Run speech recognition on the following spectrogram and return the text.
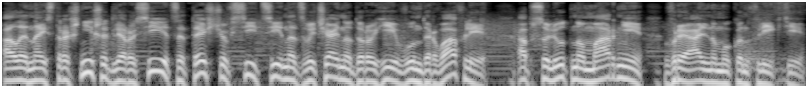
Але найстрашніше для Росії це те, що всі ці надзвичайно дорогі вундервафлі абсолютно марні в реальному конфлікті.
